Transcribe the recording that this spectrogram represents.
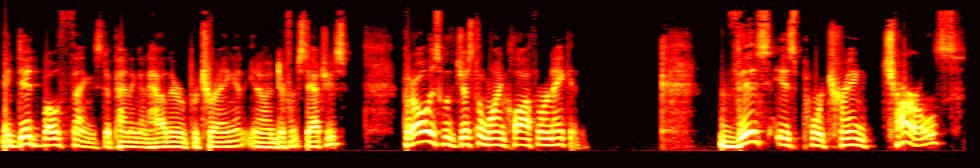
They did both things depending on how they were portraying it, you know, in different statues, but always with just a loincloth or naked. This is portraying Charles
